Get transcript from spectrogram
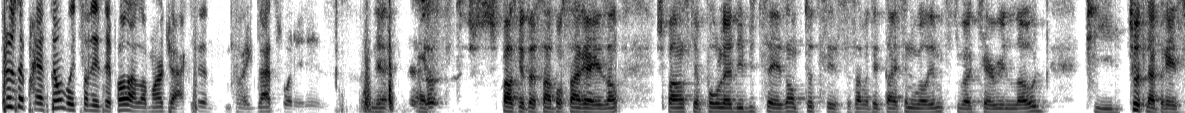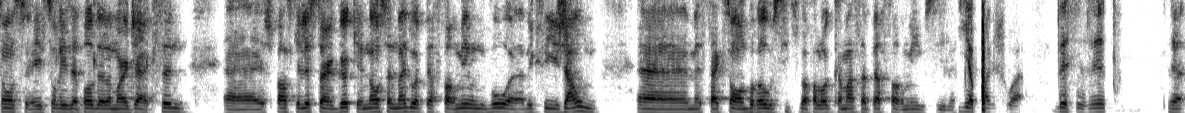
Plus, de pression va être sur les épaules à Lamar Jackson. Like, that's what it is. Je pense que tu as 100% raison. Je pense que pour le début de saison, tout ça va être Tyson Williams qui va carry le load. Puis toute la pression est sur les épaules de Lamar Jackson. Euh, je pense que là, c'est un gars qui non seulement doit performer au niveau euh, avec ses jambes, euh, mais c'est avec son bras aussi qu'il va falloir qu'il commence à performer aussi. Il n'y a pas le choix. This is it. Yeah.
